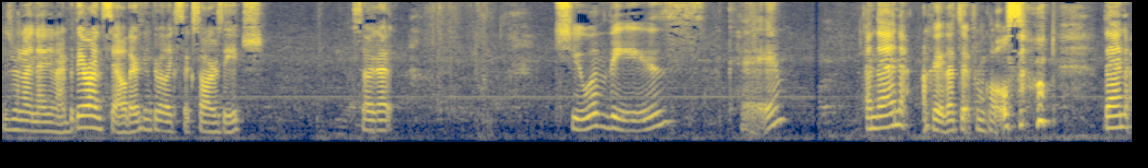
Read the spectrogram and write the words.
These are $9.99, but they're on sale. There, I think they're like $6 each. So I got two of these. Okay. And then, okay, that's it from Kohl's. Then,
